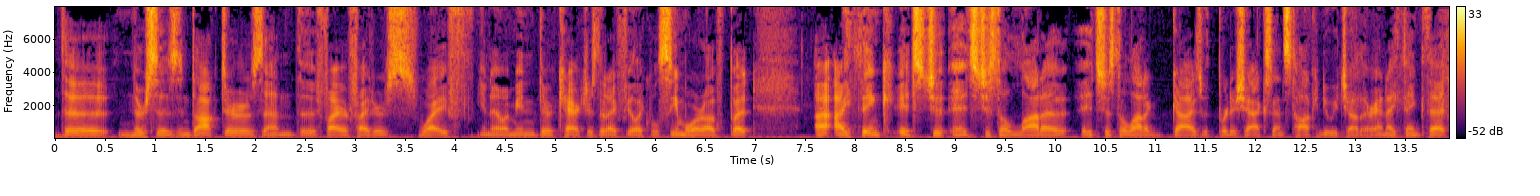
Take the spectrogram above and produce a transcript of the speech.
the nurses and doctors and the firefighter's wife. You know, I mean, they're characters that I feel like we'll see more of, but. I think it's just it's just a lot of it's just a lot of guys with British accents talking to each other, and I think that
